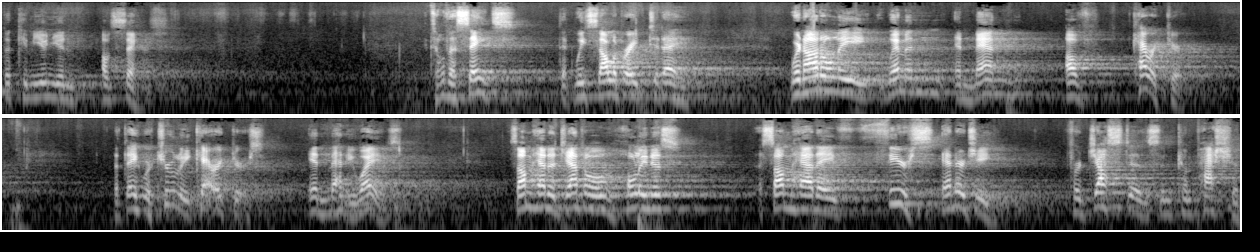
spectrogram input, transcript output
the communion of saints. So, the saints that we celebrate today were not only women and men of character, but they were truly characters in many ways. Some had a gentle holiness, some had a fierce energy for justice and compassion.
